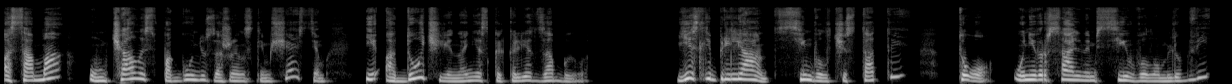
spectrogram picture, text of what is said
а сама умчалась в погоню за женским счастьем и о дочери на несколько лет забыла. Если бриллиант – символ чистоты, то универсальным символом любви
